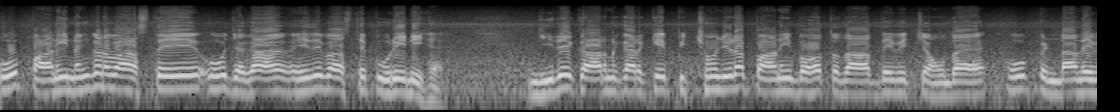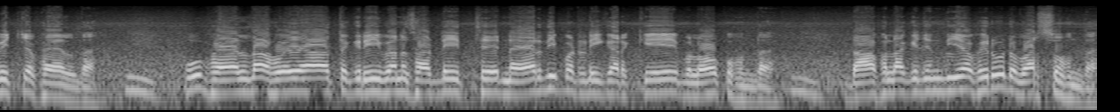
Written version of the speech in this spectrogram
ਉਹ ਪਾਣੀ ਲੰਘਣ ਵਾਸਤੇ ਉਹ ਜਗ੍ਹਾ ਇਹਦੇ ਵਾਸਤੇ ਪੂਰੀ ਨਹੀਂ ਹੈ। ਜਿਹਦੇ ਕਾਰਨ ਕਰਕੇ ਪਿੱਛੋਂ ਜਿਹੜਾ ਪਾਣੀ ਬਹੁਤ ਤਦਾਦ ਦੇ ਵਿੱਚ ਆਉਂਦਾ ਹੈ ਉਹ ਪਿੰਡਾਂ ਦੇ ਵਿੱਚ ਫੈਲਦਾ। ਉਹ ਫੈਲਦਾ ਹੋਇਆ ਤਕਰੀਬਨ ਸਾਡੇ ਇੱਥੇ ਨਹਿਰ ਦੀ ਪਟੜੀ ਕਰਕੇ ਬਲੌਕ ਹੁੰਦਾ। ਡਾਫ ਲੱਗ ਜਾਂਦੀ ਆ ਫਿਰ ਉਹ ਰਿਵਰਸ ਹੁੰਦਾ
